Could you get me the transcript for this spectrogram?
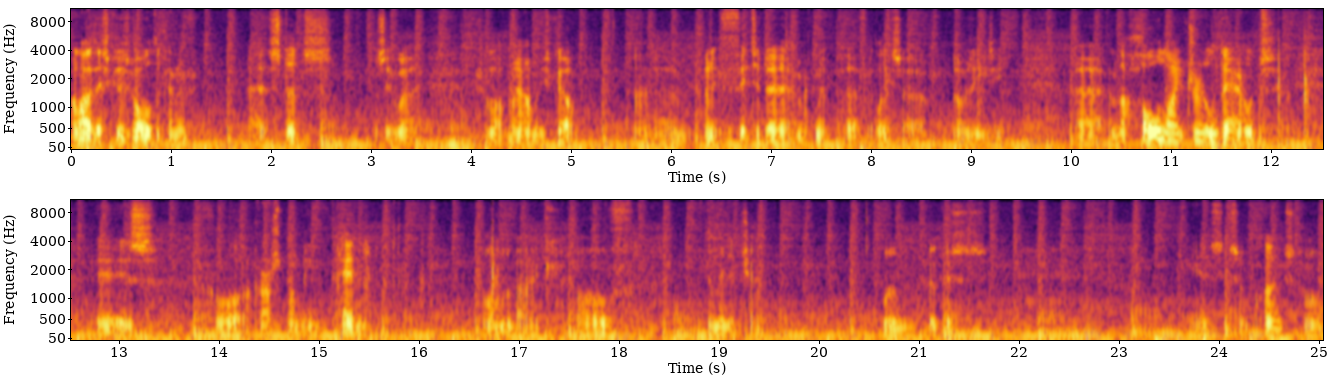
I like this because it's got all the kind of uh, studs, as it were, which a lot of my army's got. Um, and it fitted a, a, magnet perfectly, so that was easy. Uh, and the hole I drilled out is for a corresponding pin on the back of the miniature. Come on, focus. Yes, it's up close, come on,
